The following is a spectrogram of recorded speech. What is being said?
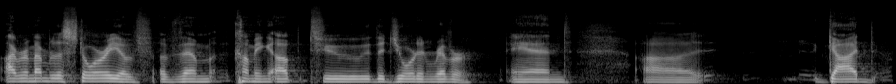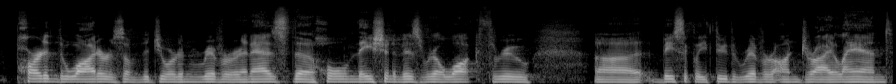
I remember the story of, of them coming up to the Jordan River, and uh, God parted the waters of the Jordan River. And as the whole nation of Israel walked through, uh, basically through the river on dry land,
